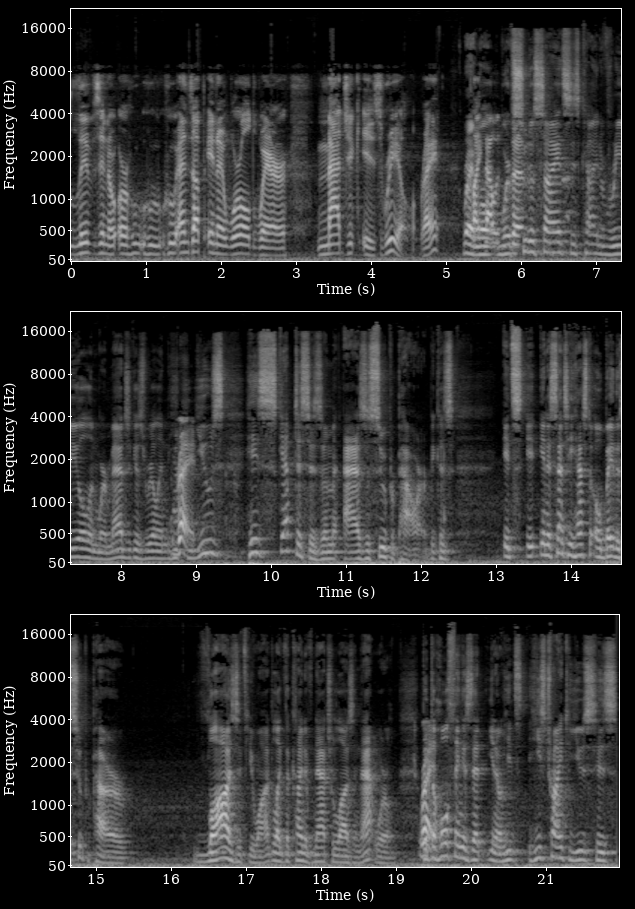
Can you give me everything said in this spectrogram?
lives in a, or who, who who ends up in a world where magic is real, right? Right, Like, well, where the- pseudoscience is kind of real and where magic is real, and he Right. can use his skepticism as a superpower because it's it, in a sense he has to obey the superpower laws if you want, like the kind of natural laws in that world. But the whole thing is that you know he's he's trying to use his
